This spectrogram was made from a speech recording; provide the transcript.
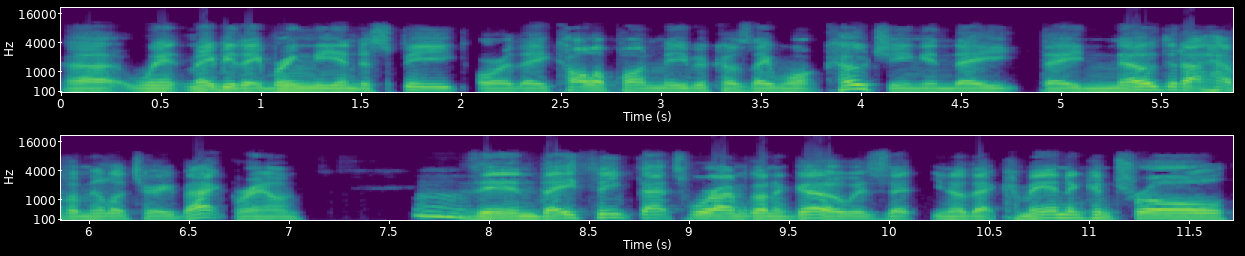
uh, when maybe they bring me in to speak or they call upon me because they want coaching and they, they know that I have a military background, mm. then they think that's where I'm going to go is that, you know, that command and control.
